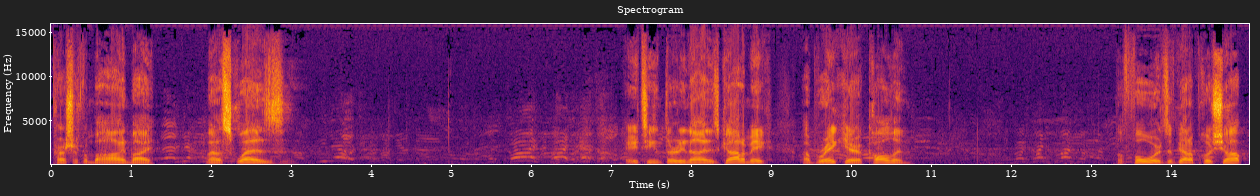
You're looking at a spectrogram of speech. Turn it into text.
Pressure from behind by Velasquez. 1839 has got to make a break here. Colin. The forwards have got to push up.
